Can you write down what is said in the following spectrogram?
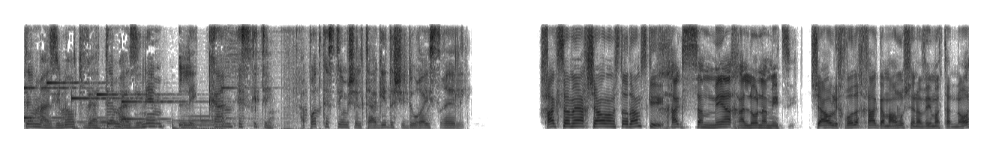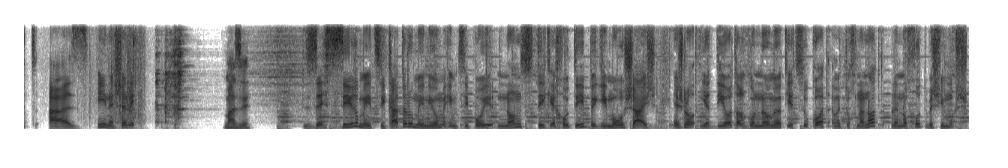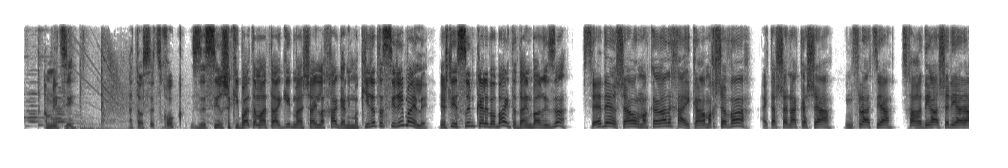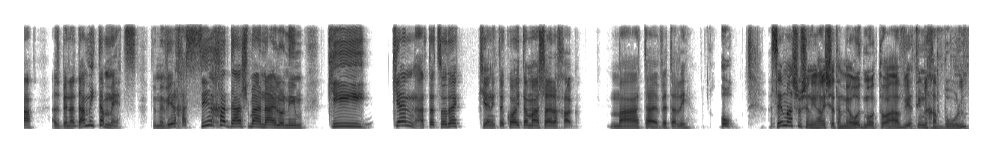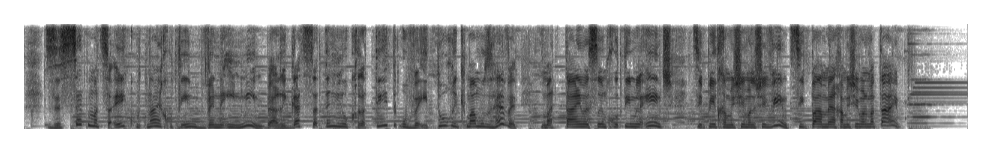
אתן מאזינות ואתם מאזינים לכאן הסכתים, הפודקאסטים של תאגיד השידור הישראלי. חג שמח שאול אמסטרדמסקי. חג שמח אלונה מיצי. שאול, לכבוד החג אמרנו שנביא מתנות, אז הנה שלי. מה זה? זה סיר מיציקת אלומיניום עם ציפוי נון סטיק איכותי בגימור שיש. יש לו ידיות ארגונומיות יצוקות המתוכננות לנוחות בשימוש. אמיצי. אתה עושה צחוק? זה סיר שקיבלת מהתאגיד מהשי לחג, אני מכיר את הסירים האלה. יש לי 20 כאלה בבית, עדיין באריזה. בסדר, שאול, מה קרה לך? עיקר המחשבה. הייתה שנה קשה, אינפלציה, שכר הדירה שלי עלה. אז בן אדם מתאמץ, ומביא לך סיר חדש מהניילונים, כי... כן, אתה צודק, כי אני תקוע איתה מהשי לחג. מה אתה הבאת לי? או, זה משהו שנראה לי שאתה מאוד מאוד תאהב, יתאים לך בול. זה סט מצעי כותנה איכותיים ונעימים בהריגת סטן יוקרתית ובעיטור רקמה מוזהבת. 220 חוטים לאינץ', ציפית 50 על 70, ציפה 150 על 200.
